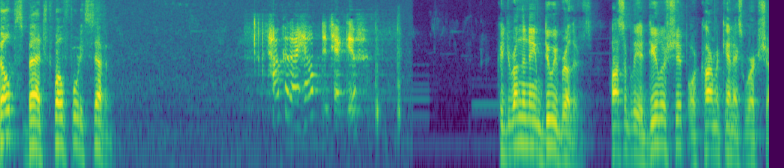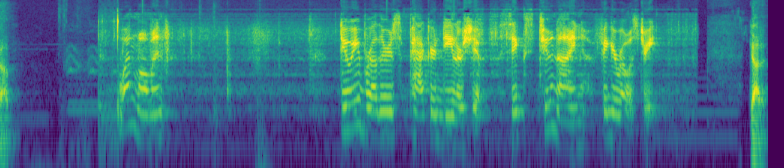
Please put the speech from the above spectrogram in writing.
Phelps, badge 1247. How could I help, Detective? Could you run the name Dewey Brothers? Possibly a dealership or car mechanics workshop. One moment. Dewey Brothers Packard Dealership, 629 Figueroa Street. Got it.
